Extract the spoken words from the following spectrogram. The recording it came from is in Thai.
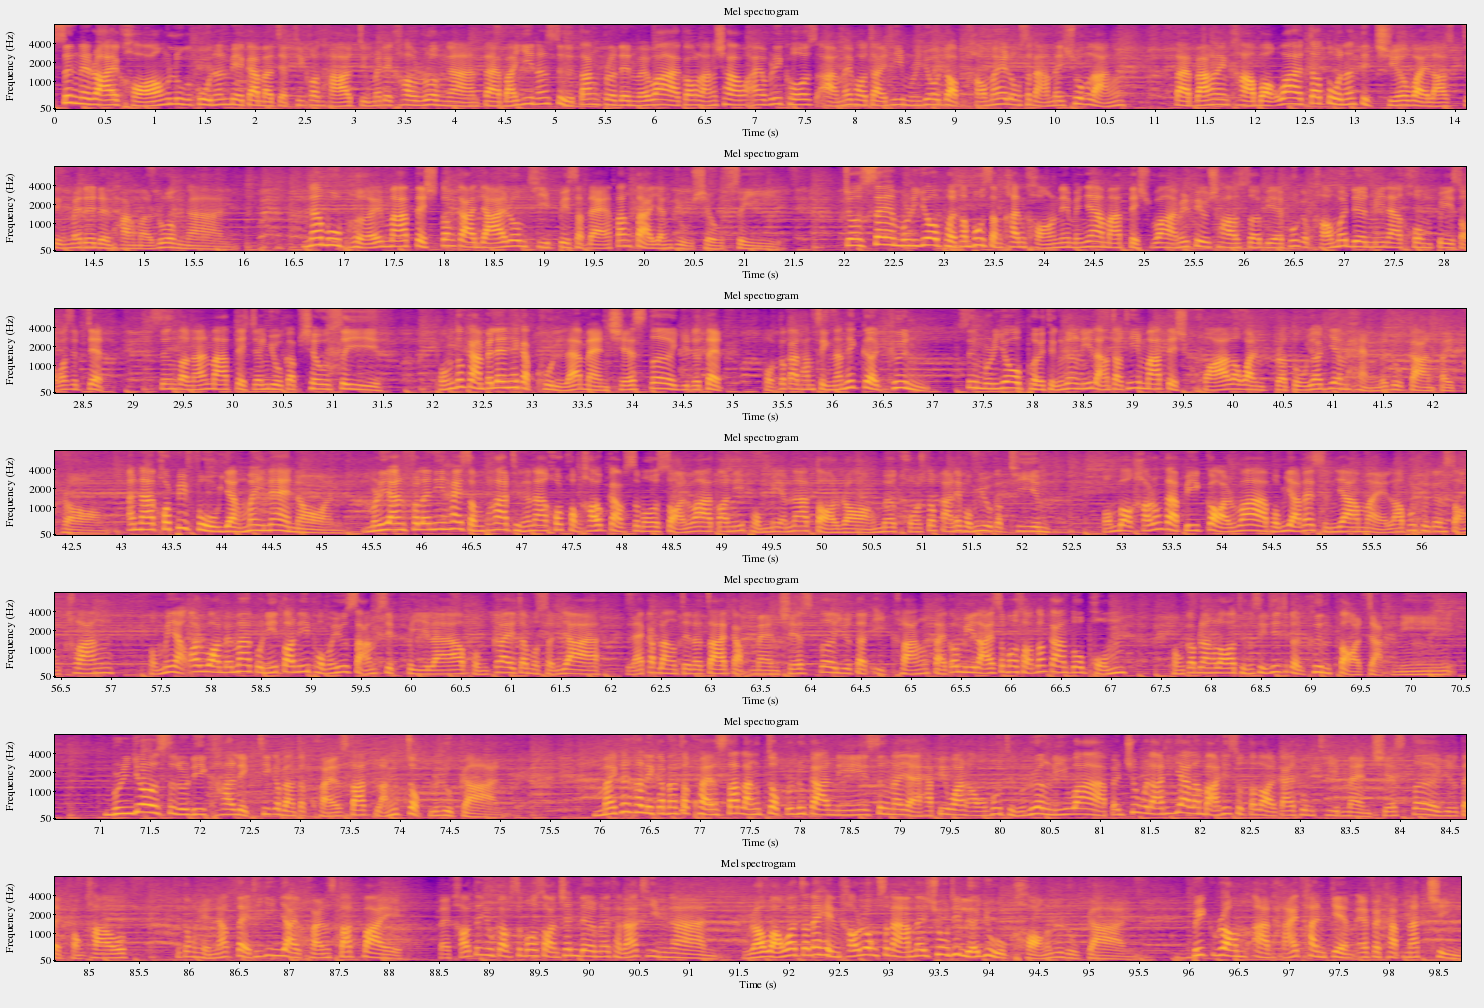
ซึ่งในรายของลูกากูนั้นมีอาการบาดเจ็บที่ข้อเท้าจึงไม่ได้เข้าร่วมงาน แต่บายี่นั้นสื่อตั้งประเด็นไว้ว่ากองหลังชาวไอวอรี่โคสอาจไม่พอใจที่มูริโญ่ดรอปเขาไม่ให้ลงสนามในช่วงหลัง แต่บางแหล่งข่าวบอกว่าเจ้าตัวนั้นติดเชื้อไวรัสจึงไม่ได้เดินทางมาร่วมงานนามูเผยมาติชต้องการย้ายร่วมทีมปีศาจแดงตั้งแต่ยังอยู่เชลซี โจเซ่มูริโญ่เผยคำพูดสำคัญของเนเมญ่ามาติชว่ามิดฟิลด์ชาวเซอร์เบียพูดกับเขาเมื่อเดือนมีนาคมปี 2017 ซึ่งตอนนั้นมาติชยังอยู่กับเชลซี ผมต้องการไปเล่นให้กับคุณและแมนเชสเตอร์ยูไนเต็ดผมต้องการทำสิ่งนั้นให้เกิดขึ้น ซึ่งมูริโญ่เผยถึงเรื่องนี้หลังจากที่มาติชคว้ารางวัลประตูยอดเยี่ยมแห่งฤดูกาลไปครอง อนาคตพี่ฟูยังไม่แน่นอน มาริอันฟลานี่ให้สัมภาษณ์ถึงอนาคตของเขากับสโมสรว่าตอนนี้ผมมีอำนาจต่อรอง เมื่อโค้ชต้องการให้ผมอยู่กับทีม ผมบอกเขาตั้งแต่ปีก่อนว่าผมอยากได้สัญญาใหม่ เราพูดคุยกัน 2 ครั้ง ผมไม่อยากอ้อนวอนไปมากกว่านี้ตอนนี้ผมอายุ 30 ปีแล้ว ผมใกล้จะหมดสัญญา และกำลังเจรจากับแมนเชสเตอร์ยูไนเต็ดอีกครั้ง แต่ก็มีหลายสโมสรต้องการตัวผม ผมกำลังรอถึงสิ่งที่จะเกิดขึ้นต่อจากนี้บรินโยสดุดีคาลิกที่กำลังจะแขวนสตาร์ทหลังจบฤดูกาลไมเคิลคาริกกำลังจะแขวนสตาร์ทหลังจบฤดูกาลนี้ ซึ่งนายใหญ่แฮปปี้วันออกมาพูดถึงเรื่องนี้ว่าเป็นช่วงเวลาที่ยากลำบากที่สุดตลอดการคุมทีมแมนเชสเตอร์ยูไนเต็ดของเขา ที่ต้องเห็นนักเตะที่ยิ่งใหญ่แขวนสตาร์ทไป แต่เขาจะอยู่กับสโมสรเช่นเดิมในฐานะทีมงาน เราหวังว่าจะได้เห็นเขาลงสนามในช่วงที่เหลืออยู่ของฤดูกาลบิ๊กรอมอาจหายทันเกม FA คัพนัดชิง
